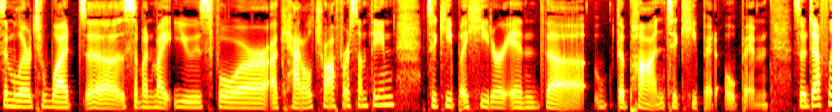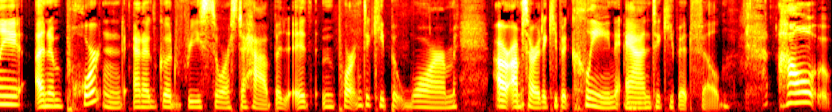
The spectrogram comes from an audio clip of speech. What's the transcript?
similar to what uh, someone might use for a cattle trough or something to keep a heater in the the pond to keep it open. So definitely an important and a good resource to have, but it's important to keep it warm or I'm sorry, to keep it clean Mm-hmm. and to keep it filled. How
